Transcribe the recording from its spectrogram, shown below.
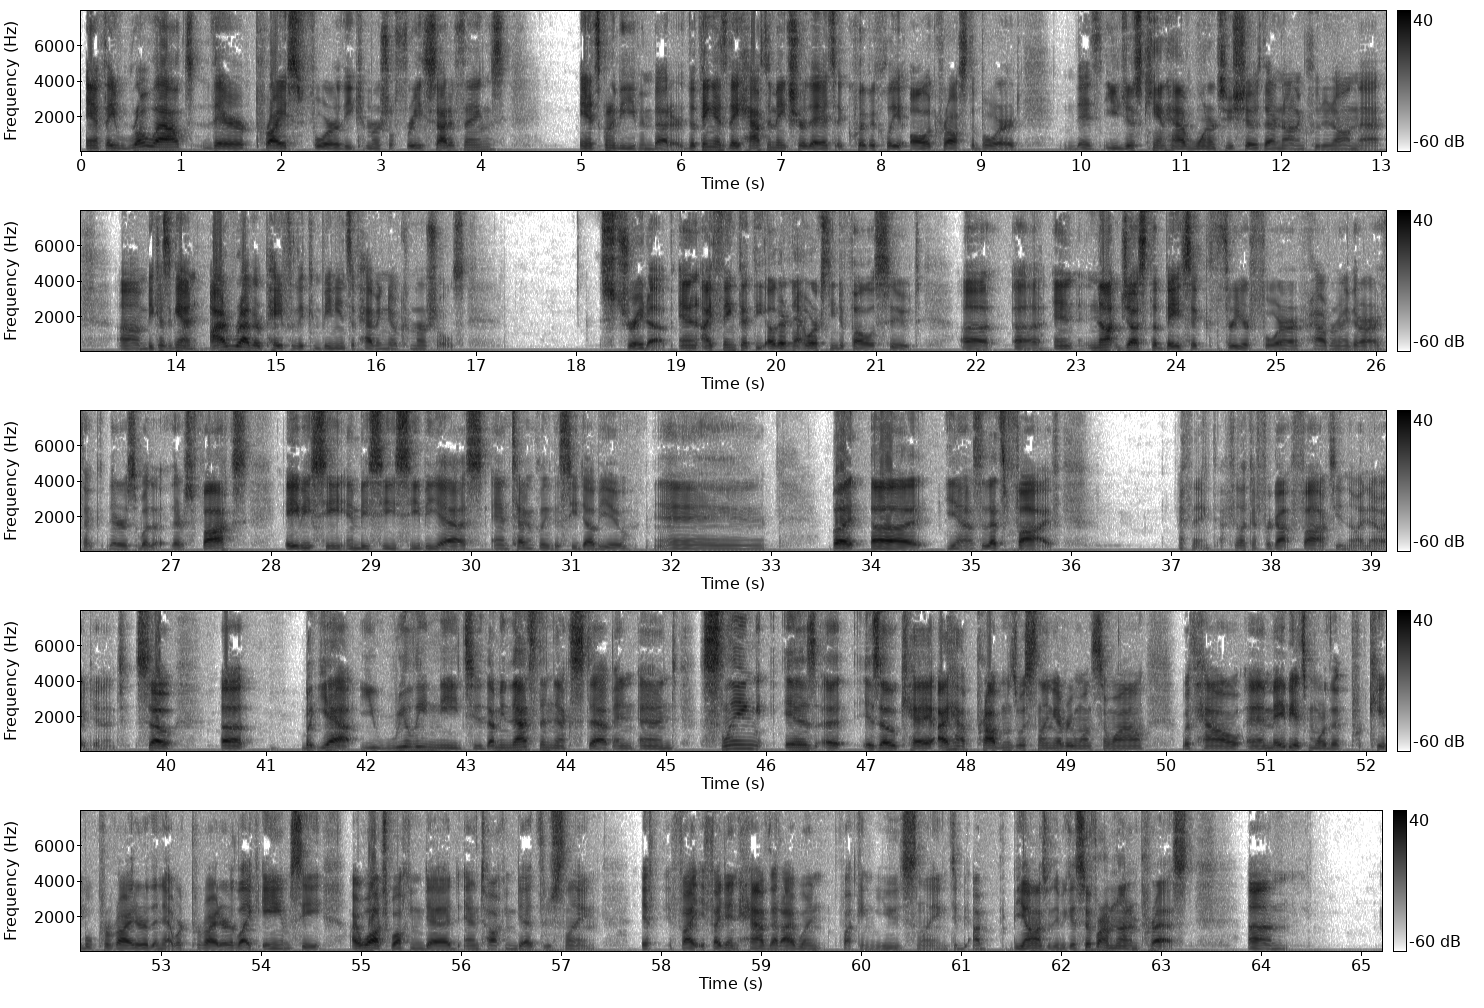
and if they roll out their price for the commercial free side of things, it's going to be even better. The thing is, they have to make sure that it's equivocally all across the board it's, you just can't have one or two shows that are not included on that. Um, because again, I'd rather pay for the convenience of having no commercials. Straight up. And I think that the other networks need to follow suit. Uh, uh, and not just the basic three or four, however many there are. Like there's what there's Fox, ABC, NBC, CBS, and technically the CW. And, but uh, yeah, so that's five. I think. I feel like I forgot Fox, even though I know I didn't. So, uh, but yeah, you really need to. I mean, that's the next step. And and Sling is uh, is okay. I have problems with Sling every once in a while with how, and maybe it's more the cable provider, the network provider, like AMC. I watch Walking Dead and Talking Dead through Sling. If if I if I didn't have that, I wouldn't fucking use Sling. To be, I'll be honest with you, because so far I'm not impressed. Um,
